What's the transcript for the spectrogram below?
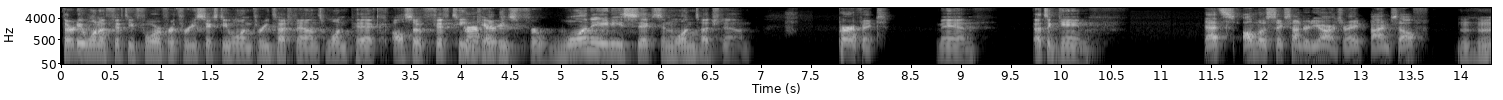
31 of 54 for 361, three touchdowns, one pick. Also 15 perfect. carries for 186 and one touchdown. Perfect. Man, that's a game. That's almost 600 yards, right? By himself. Mm-hmm.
